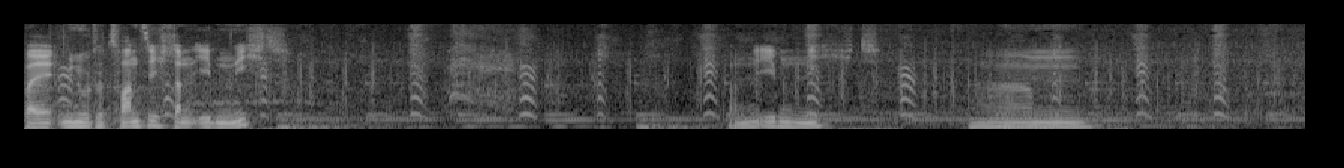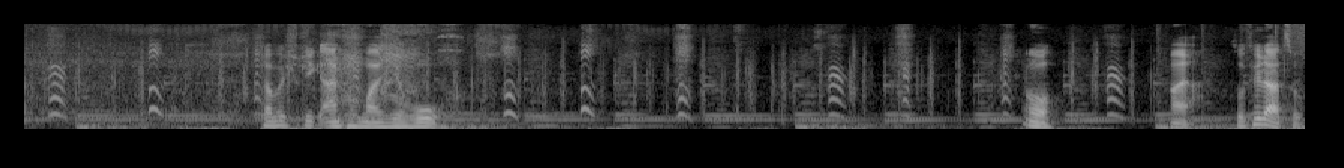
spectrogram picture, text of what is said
bei Minute 20, dann eben nicht. Dann eben nicht. Ähm ich glaube, ich fliege einfach mal hier hoch. Oh. Ah naja, so viel dazu.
